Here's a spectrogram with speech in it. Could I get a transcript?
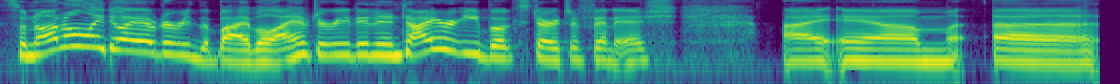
so. Not only do I have to read the Bible, I have to read an entire ebook start to finish. I am uh,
